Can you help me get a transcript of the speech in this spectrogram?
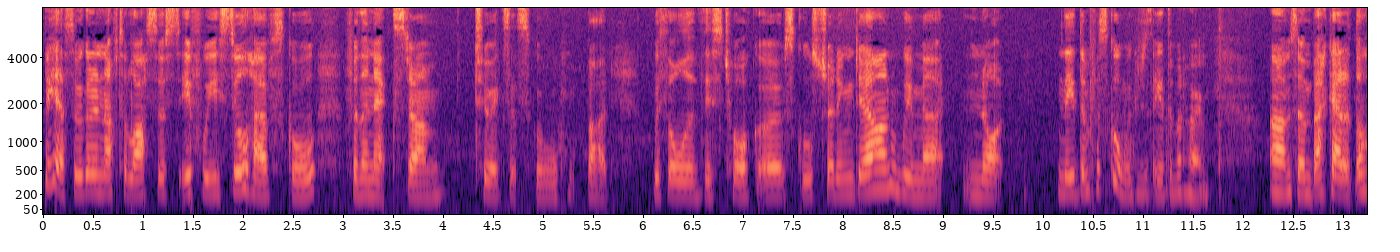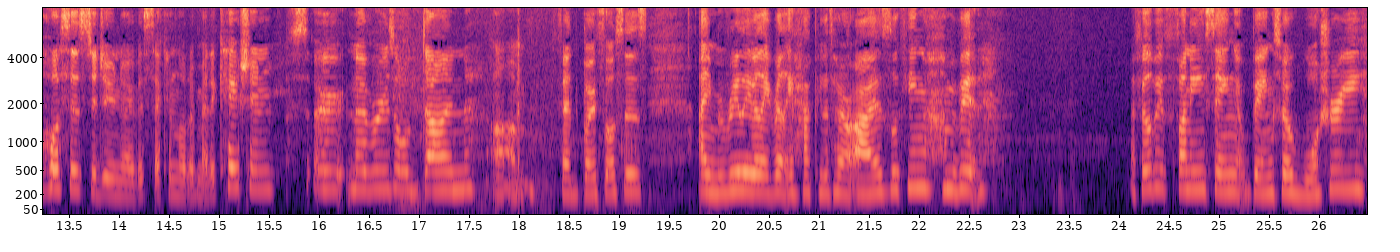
but yeah, so we've got enough to last us if we still have school for the next um two weeks at school. But with all of this talk of schools shutting down, we might not need them for school. We can just eat them at home. Um, so I'm back out at the horses to do Nova's second lot of medication. So Nova is all done. Um, fed both horses. I'm really, really, really happy with her eyes looking. I'm a bit. I feel a bit funny seeing it being so watery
